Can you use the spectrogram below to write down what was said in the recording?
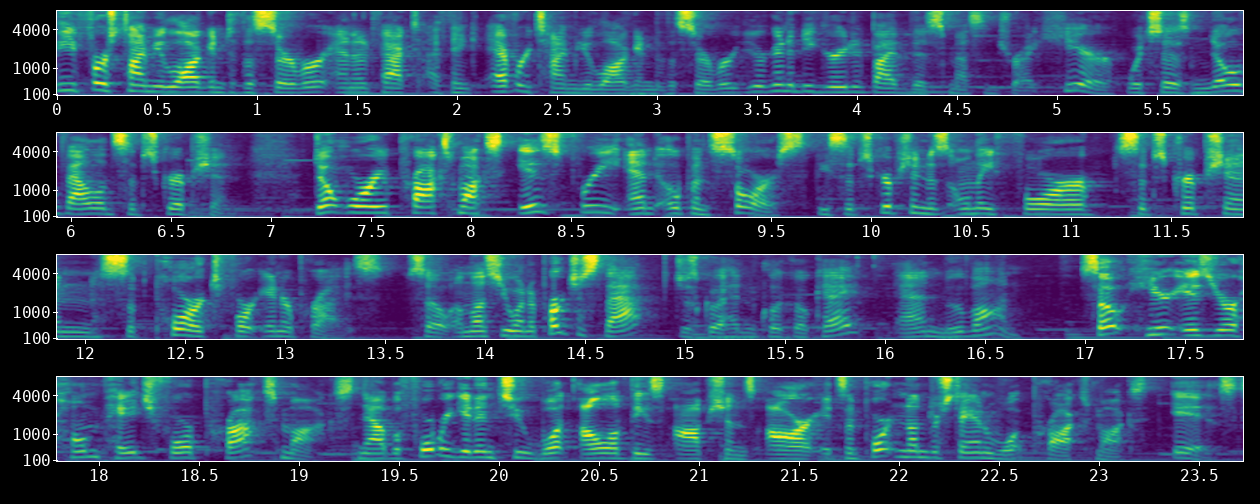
The first time you log into the server, and in fact, I think every time you log into the server, you're going to be greeted by this message right here, which says no valid subscription. Don't worry, Proxmox is free and open source. The subscription is only for subscription support for enterprise. So unless you want to purchase that, just go ahead and click OK and move on. So here is your homepage for Proxmox. Now, before we get into what all of these options are, it's important to understand what Proxmox is.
